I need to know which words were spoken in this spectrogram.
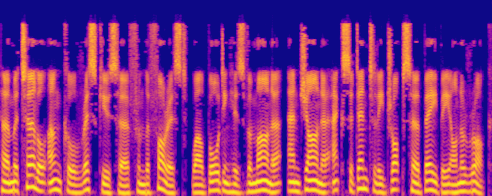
Her maternal uncle rescues her from the forest, while boarding his Vimana, Anjana accidentally drops her baby on a rock.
